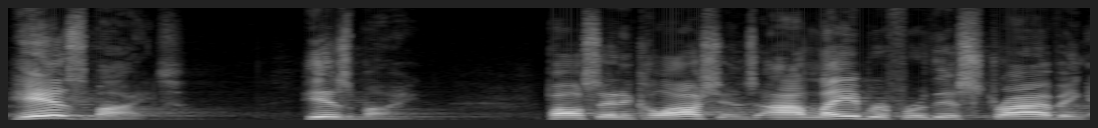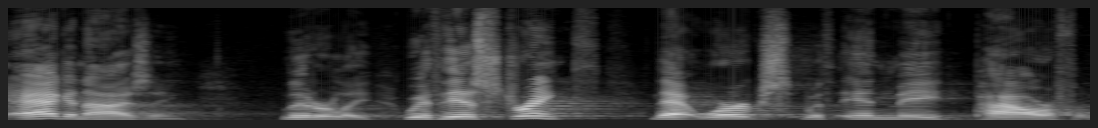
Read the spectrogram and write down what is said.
his might. His might. Paul said in Colossians, I labor for this striving, agonizing literally, with his strength that works within me powerfully.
